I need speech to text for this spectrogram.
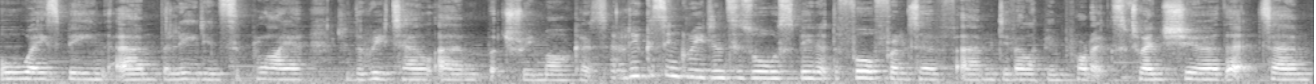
always been um, the leading supplier to the retail um, butchery market. Lucas Ingredients has always been at the forefront of um, developing products to ensure that um,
